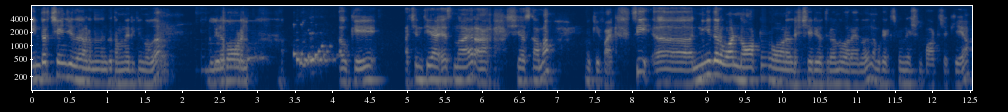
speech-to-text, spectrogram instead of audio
ഇന്റർചേഞ്ച് ചെയ്താണ് നിങ്ങൾക്ക് തന്നിരിക്കുന്നത് ലീഡർ ബോർഡിൽ ഓക്കെ അചിന്ത്യ എസ് നായർ ഷിയാസ് കാമ ഓക്കെ ഫൈൻ സി നീതർ വൺ നോട്ട് ആണ് അതിന്റെ ശരി ഉത്തരം എന്ന് പറയുന്നത് നമുക്ക് എക്സ്പ്ലനേഷൻ പാർട്ട് ചെക്ക് ചെയ്യാം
